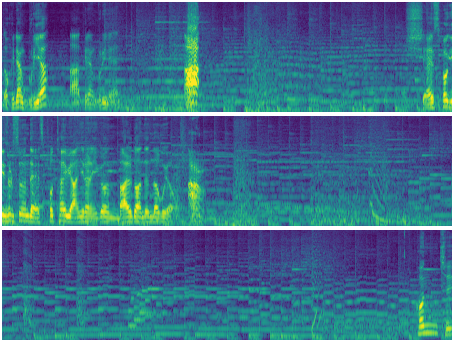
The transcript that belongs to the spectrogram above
너 그냥 물이야? 아 그냥 물이네 아! 씨, esper 기술 쓰는데 esper 타입이 아니라는 이건 말도 안 된다고요 앙! 건치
